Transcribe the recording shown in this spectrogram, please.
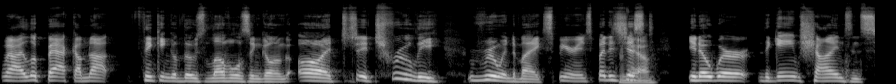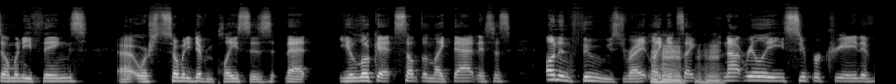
when I look back, I'm not thinking of those levels and going, "Oh, it, it truly ruined my experience." But it's just you know, where the game shines in so many things uh, or so many different places that you look at something like that and it's just unenthused, right? Like mm-hmm, it's like mm-hmm. not really super creative,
